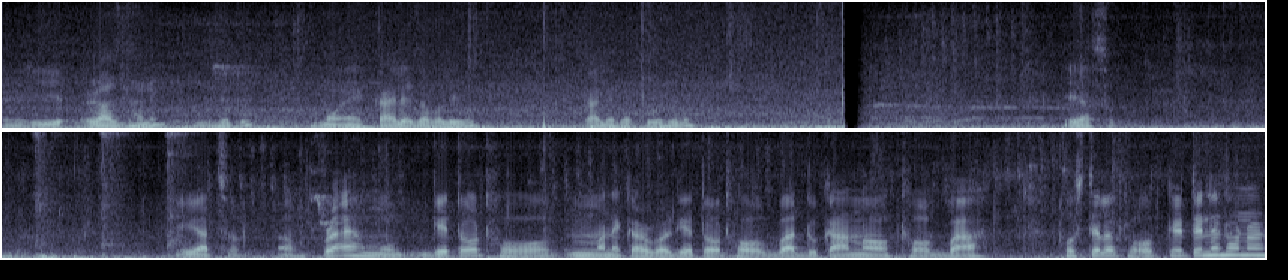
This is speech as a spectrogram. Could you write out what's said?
হেৰি ৰাজধানী যিহেতু মই কাইলৈ যাব লাগিব। কাইলৈ বা পৰহিলৈ এয়া চাওক ইয়াত আহ, প্ৰায়সমূহ গেটত হওক মানে কাৰোবাৰ গেটত হওক বা দোকানত হওক বা হোষ্টেলত হওক তেনেধৰণৰ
